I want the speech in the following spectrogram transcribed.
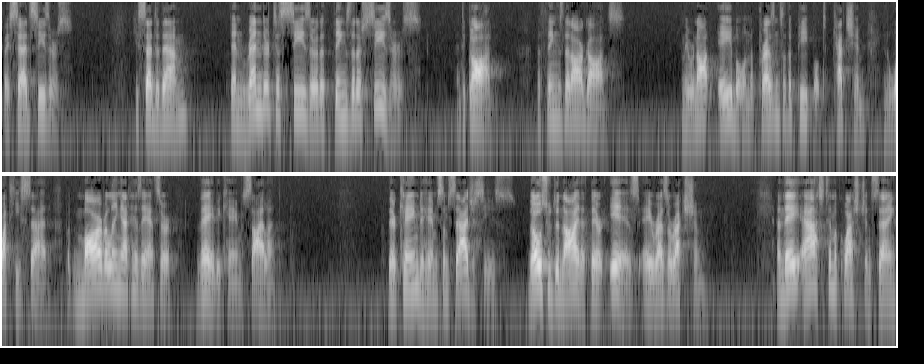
They said, Caesar's. He said to them, Then render to Caesar the things that are Caesar's, and to God the things that are God's. And they were not able in the presence of the people to catch him in what he said, but marveling at his answer, they became silent. There came to him some Sadducees those who deny that there is a resurrection. And they asked him a question, saying,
